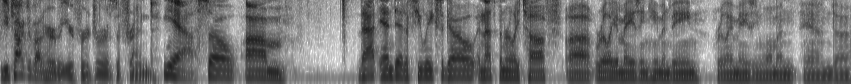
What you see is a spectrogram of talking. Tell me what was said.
You talked about her, but you referred to her as a friend. Yeah, so um, that ended a few weeks ago, and that's been really tough. Uh, really amazing human being, really amazing woman, and uh,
